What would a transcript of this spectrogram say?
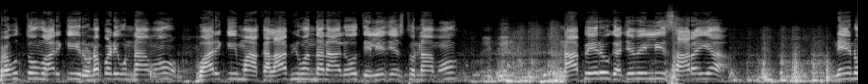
ప్రభుత్వం వారికి రుణపడి ఉన్నాము. వారికి మా కళాభివందనాలు తెలియజేస్తున్నాము. నా పేరు గజవెల్లి సారయ్య. నేను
